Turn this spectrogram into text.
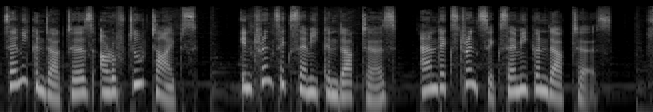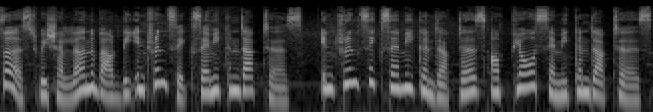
Semiconductors are of two types intrinsic semiconductors and extrinsic semiconductors. First, we shall learn about the intrinsic semiconductors. Intrinsic semiconductors are pure semiconductors.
